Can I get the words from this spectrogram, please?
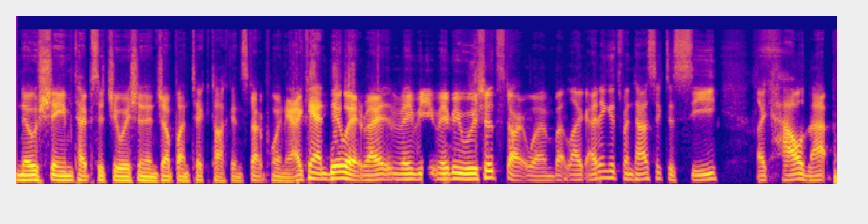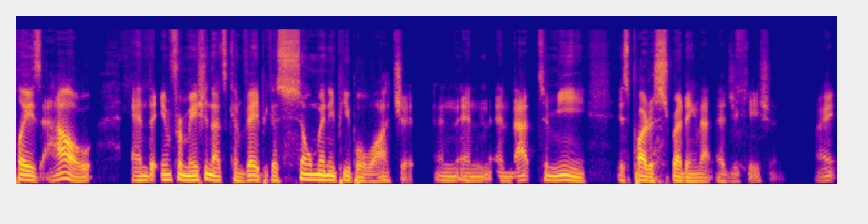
no shame type situation and jump on TikTok and start pointing. I can't do it, right? Maybe maybe we should start one, but like I think it's fantastic to see like how that plays out and the information that's conveyed because so many people watch it. And mm-hmm. and and that to me is part of spreading that education, right?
